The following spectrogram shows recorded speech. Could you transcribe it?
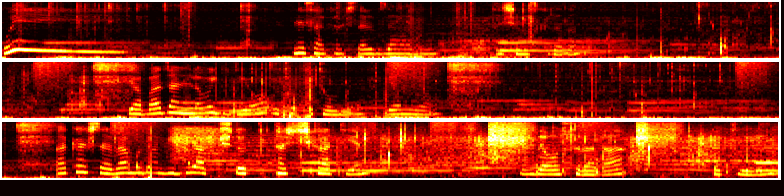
Whee! Neyse arkadaşlar biz hemen taşımızı kıralım. Ya bazen lava gidiyor. O çok kötü oluyor. Yanıyor. Arkadaşlar ben buradan bir 1.64 taş çıkartayım. Siz de o sırada bekleyin.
